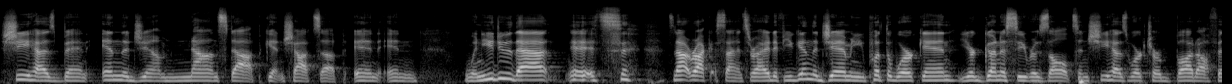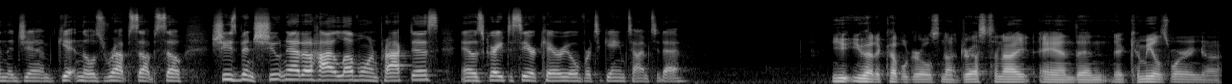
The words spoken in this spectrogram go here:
she has been in the gym nonstop getting shots up. And and when you do that, it's it's not rocket science, right? If you get in the gym and you put the work in, you're gonna see results. And she has worked her butt off in the gym, getting those reps up. So she's been shooting at a high level in practice, and it was great to see her carry over to game time today. You, you had a couple girls not dressed tonight, and then uh, Camille's wearing a,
